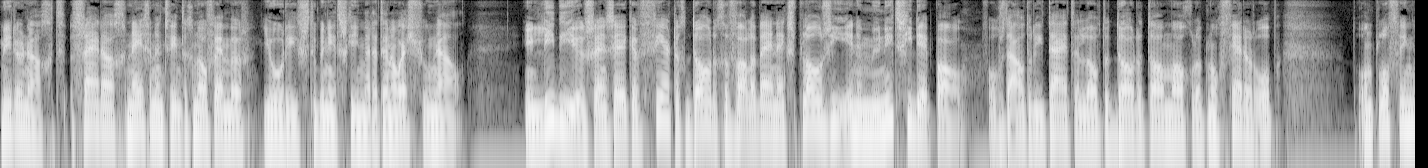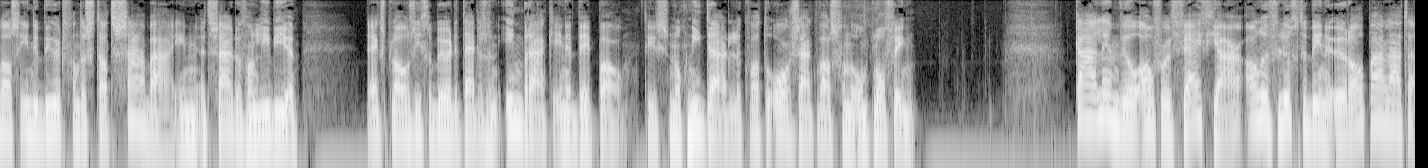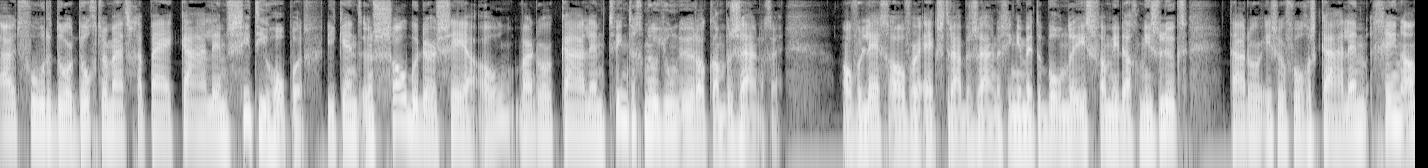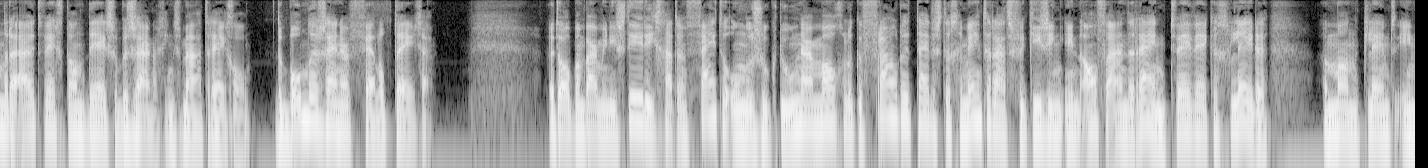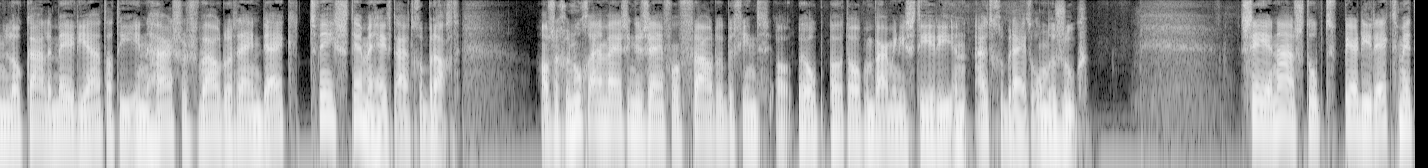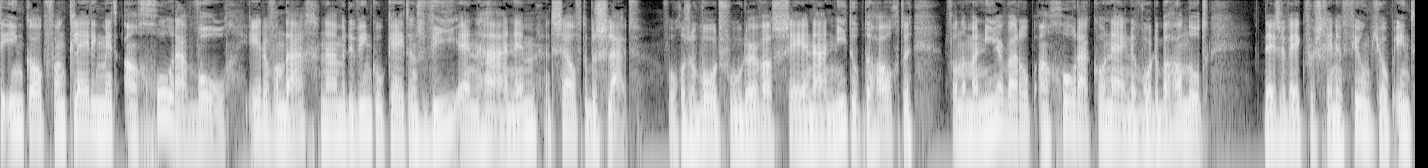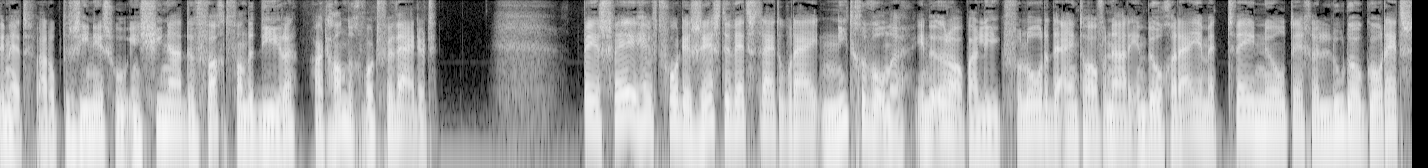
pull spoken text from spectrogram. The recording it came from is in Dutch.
Middernacht, vrijdag 29 november, Joris Stubenitski met het NOS-journaal. In Libië zijn zeker 40 doden gevallen bij een explosie in een munitiedepot. Volgens de autoriteiten loopt het dodental mogelijk nog verder op. De ontploffing was in de buurt van de stad Saba in het zuiden van Libië. De explosie gebeurde tijdens een inbraak in het depot. Het is nog niet duidelijk wat de oorzaak was van de ontploffing. KLM wil over vijf jaar alle vluchten binnen Europa laten uitvoeren door dochtermaatschappij KLM Cityhopper. Die kent een soberder CAO, waardoor KLM 20 miljoen euro kan bezuinigen. Overleg over extra bezuinigingen met de bonden is vanmiddag mislukt. Daardoor is er volgens KLM geen andere uitweg dan deze bezuinigingsmaatregel. De bonden zijn er fel op tegen. Het Openbaar Ministerie gaat een feitenonderzoek doen... naar mogelijke fraude tijdens de gemeenteraadsverkiezing in Alphen aan de Rijn... twee weken geleden. Een man claimt in lokale media dat hij in Haarsers-Woude-Rijndijk... twee stemmen heeft uitgebracht. Als er genoeg aanwijzingen zijn voor fraude... begint het Openbaar Ministerie een uitgebreid onderzoek. CNA stopt per direct met de inkoop van kleding met Angora-wol. Eerder vandaag namen de winkelketens Wie en H&M hetzelfde besluit. Volgens een woordvoerder was CNA niet op de hoogte... van de manier waarop Angora-konijnen worden behandeld. Deze week verscheen een filmpje op internet... waarop te zien is hoe in China de vacht van de dieren... hardhandig wordt verwijderd. PSV heeft voor de zesde wedstrijd op rij niet gewonnen. In de Europa League verloren de Eindhovenaren in Bulgarije... met 2-0 tegen Ludo Gorets.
